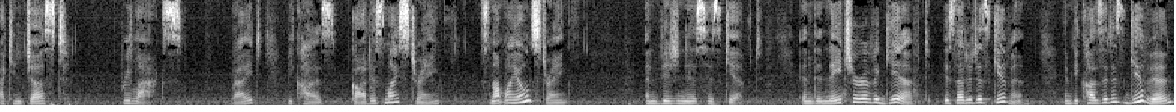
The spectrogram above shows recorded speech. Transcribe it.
I can just relax, right? Because God is my strength, it's not my own strength and vision is his gift. And the nature of a gift is that it is given. And because it is given,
